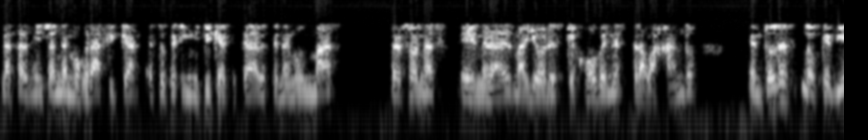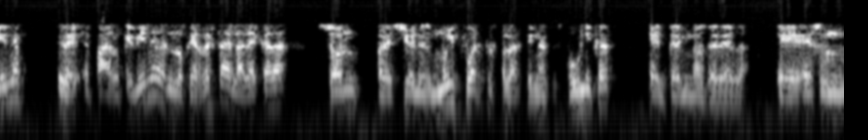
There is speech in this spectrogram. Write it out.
la transmisión demográfica, esto que significa que cada vez tenemos más personas en edades mayores que jóvenes trabajando. Entonces, lo que viene, eh, para lo que viene, lo que resta de la década, son presiones muy fuertes para las finanzas públicas en términos de deuda. Eh, es un,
